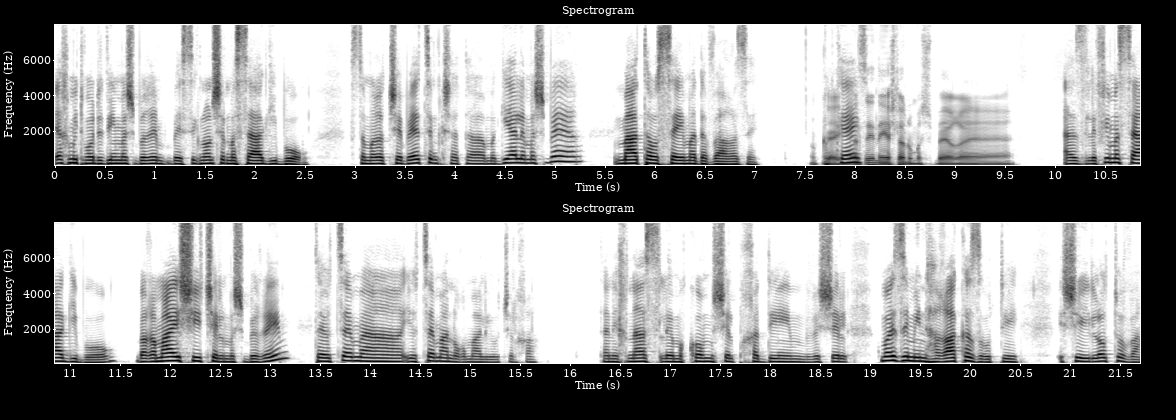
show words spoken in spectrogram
איך מתמודדים עם משברים בסגנון של מסע הגיבור. זאת אומרת שבעצם כשאתה מגיע למשבר, מה אתה עושה עם הדבר הזה? אוקיי, אוקיי? אז הנה, יש לנו משבר... אה, אז לפי מסע הגיבור, ברמה האישית של משברים, אתה יוצא, מה, יוצא מהנורמליות שלך. אתה נכנס למקום של פחדים ושל, כמו איזו מנהרה כזאתי, שהיא לא טובה.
